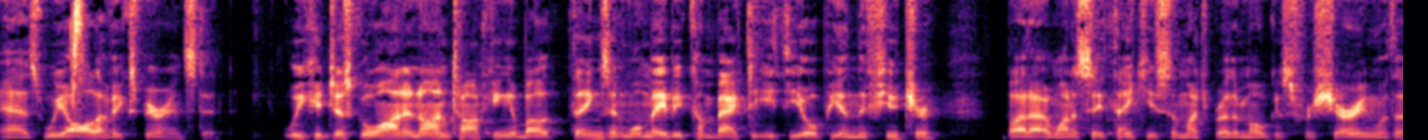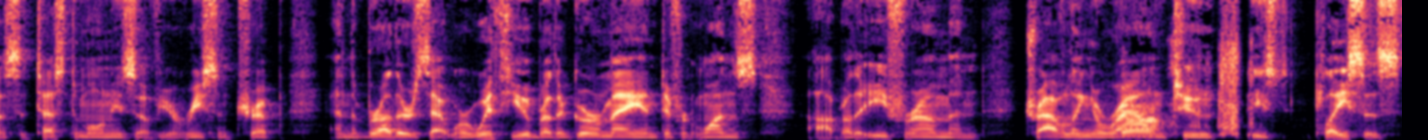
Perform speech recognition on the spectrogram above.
as we all have experienced it. We could just go on and on talking about things, and we'll maybe come back to Ethiopia in the future. But I want to say thank you so much, Brother Moges, for sharing with us the testimonies of your recent trip and the brothers that were with you, Brother Girma and different ones, uh, Brother Ephraim, and traveling around to these places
